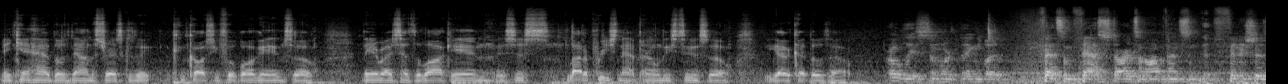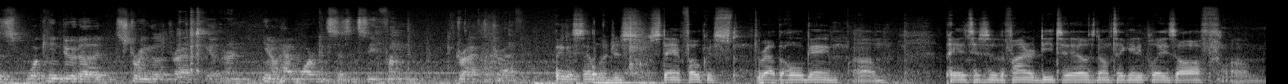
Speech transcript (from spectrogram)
mean, you can't have those down the stretch because it can cost you football games. So I think everybody just has to lock in. It's just a lot of pre-snap penalties too, so we got to cut those out. Probably a similar thing, but you've had some fast starts on offense and good finishes. What can you do to string those drives together and you know have more consistency from drive to drive? I think it's similar, just staying focused throughout the whole game. Um, pay attention to the finer details. Don't take any plays off. Um,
